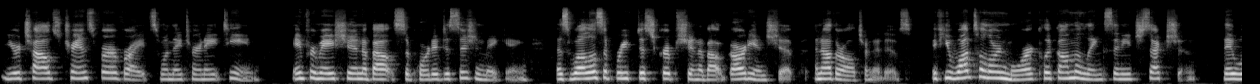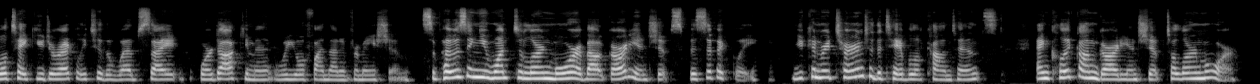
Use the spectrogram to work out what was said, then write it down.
your child's transfer of rights when they turn 18, information about supported decision making, as well as a brief description about guardianship and other alternatives. If you want to learn more, click on the links in each section. They will take you directly to the website or document where you will find that information. Supposing you want to learn more about guardianship specifically, you can return to the table of contents and click on guardianship to learn more.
